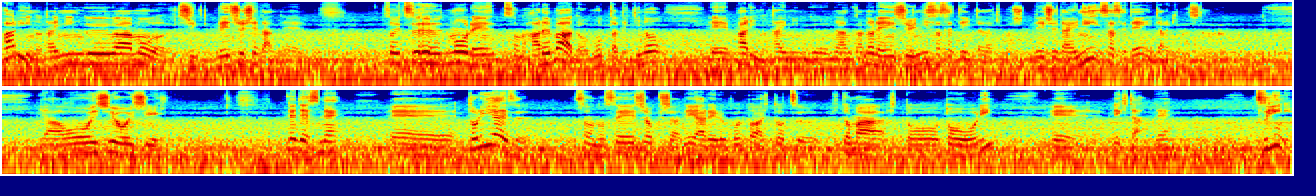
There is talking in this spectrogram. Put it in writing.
パリのタイミングはもう練習してたんで、そいつもそのハルバードを持った敵の、えーパリのタイミングなんかの練習にさせていただきました。練習台にさせていただきました。いや、美味しい美味しい。でですね、えーとりあえず、その聖職者でやれることは一つ、一ま、一通り、えーできたんで、次に、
